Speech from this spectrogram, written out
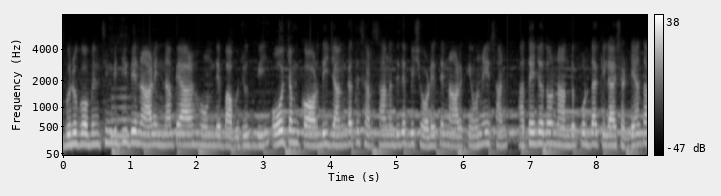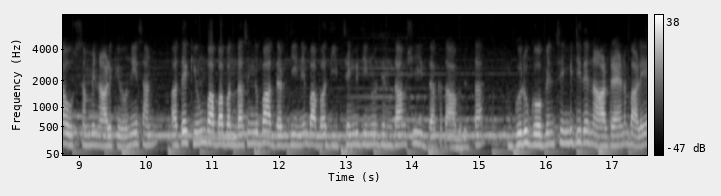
ਗੁਰੂ ਗੋਬਿੰਦ ਸਿੰਘ ਜੀ ਦੇ ਨਾਲ ਇੰਨਾ ਪਿਆਰ ਹੋਣ ਦੇ ਬਾਵਜੂਦ ਵੀ ਉਹ ਚਮਕੌਰ ਦੀ ਜੰਗ ਅਤੇ ਸਰਸਾ ਨਦੀ ਦੇ ਵਿਛੋੜੇ ਤੇ ਨਾਲ ਕਿਉਂ ਨਹੀਂ ਸਨ? ਅਤੇ ਜਦੋਂ ਆਨੰਦਪੁਰ ਦਾ ਕਿਲਾ ਛੱਡਿਆ ਤਾਂ ਉਸ ਸਮੇਂ ਨਾਲ ਕਿਉਂ ਨਹੀਂ ਸਨ? ਅਤੇ ਕਿਉਂ ਬਾਬਾ ਬੰਦਾ ਸਿੰਘ ਬਹਾਦਰ ਜੀ ਨੇ ਬਾਬਾ ਦੀਪ ਸਿੰਘ ਜੀ ਨੂੰ ਜ਼ਿੰਦਾ ਸ਼ਹੀਦ ਦਾ ਖਿਤਾਬ ਦਿੱਤਾ? ਗੁਰੂ ਗੋਬਿੰਦ ਸਿੰਘ ਜੀ ਦੇ ਨਾਲ ਰਹਿਣ ਵਾਲੇ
